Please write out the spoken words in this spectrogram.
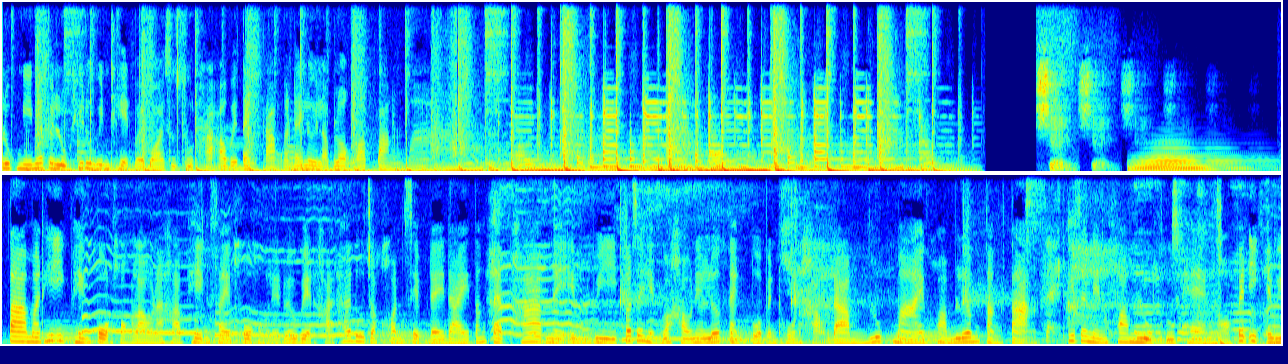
ลุคนี้เนี่ยเป็นลุคที่ดูวินเทจบ่อยๆ สุดๆ ค่ะ เอาไปแต่งตามกันได้เลยรับรองว่าปังมาก ตามมาที่อีกเพลงโปรดของเรานะคะ เพลงไซโคของ Red Velvet ค่ะ ถ้าดูจากคอนเซปต์ใด ๆ ตั้งแต่ภาพใน MV ก็จะเห็นว่าเขาเนี่ยเลือกแต่งตัวเป็นโทนขาวดำลูกไม้ความเลื่อมต่างๆ ที่จะเน้นความหรูดูแพงเนาะเป็นอีก MV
